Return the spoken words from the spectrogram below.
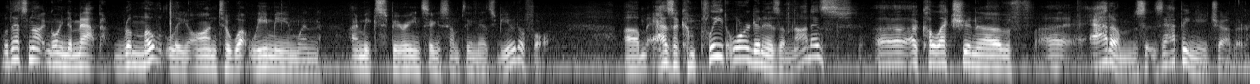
Well, that's not going to map remotely onto what we mean when I'm experiencing something that's beautiful um, as a complete organism, not as uh, a collection of uh, atoms zapping each other.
